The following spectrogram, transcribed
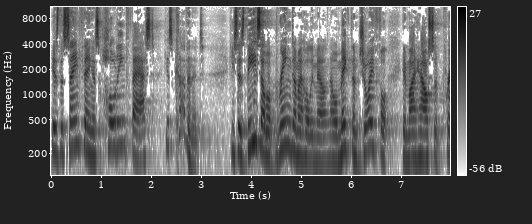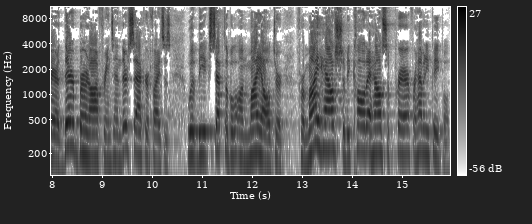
is the same thing as holding fast his covenant. He says, These I will bring to my holy mountain. I will make them joyful in my house of prayer. Their burnt offerings and their sacrifices will be acceptable on my altar. For my house shall be called a house of prayer for how many people?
